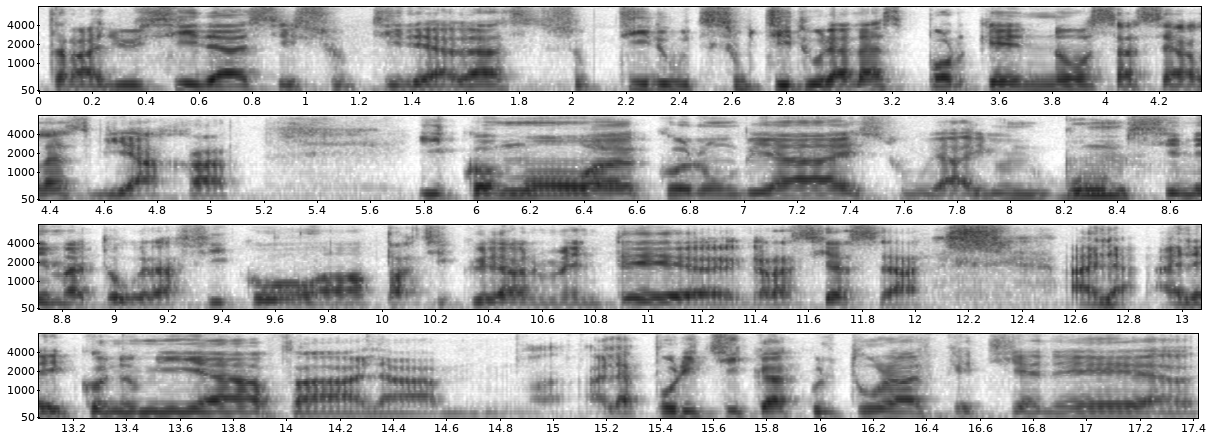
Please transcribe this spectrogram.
traducidas y subtituladas, subtituladas ¿por qué no hacerlas viajar? Y como uh, Colombia es, hay un boom cinematográfico, ¿ah? particularmente uh, gracias a, la, a, la, economía, a la, a la, política cultural que tiene, uh,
